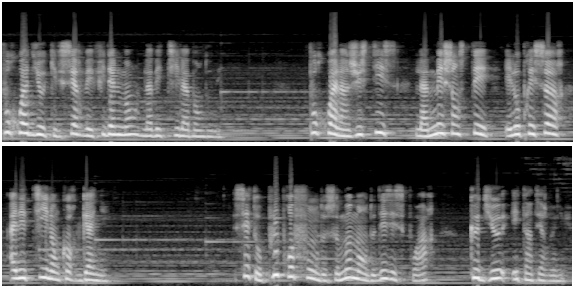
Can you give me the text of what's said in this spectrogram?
Pourquoi Dieu qu'il servait fidèlement l'avait-il abandonné? Pourquoi l'injustice, la méchanceté et l'oppresseur allaient-ils encore gagner? C'est au plus profond de ce moment de désespoir que Dieu est intervenu.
